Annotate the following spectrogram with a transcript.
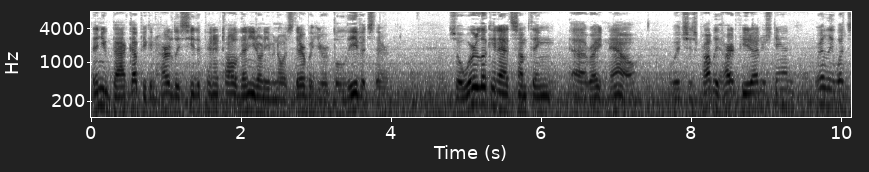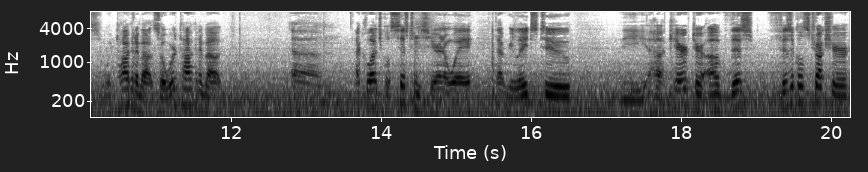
Then you back up, you can hardly see the pin at all. Then you don't even know it's there, but you believe it's there. So we're looking at something uh, right now, which is probably hard for you to understand. Really, what's we're talking about? So we're talking about um, ecological systems here in a way that relates to the uh, character of this physical structure,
